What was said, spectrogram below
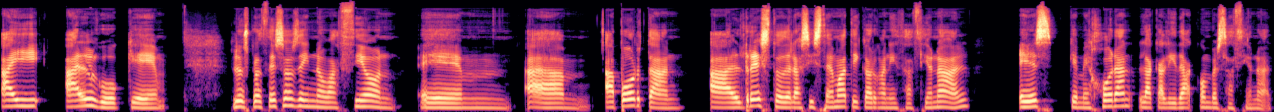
hay algo que los procesos de innovación em, aportan al resto de la sistemática organizacional es que mejoran la calidad conversacional.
